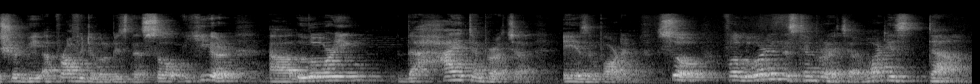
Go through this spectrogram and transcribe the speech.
should be a profitable business. So here uh, lowering the high temperature is important. So for lowering this temperature, what is done?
